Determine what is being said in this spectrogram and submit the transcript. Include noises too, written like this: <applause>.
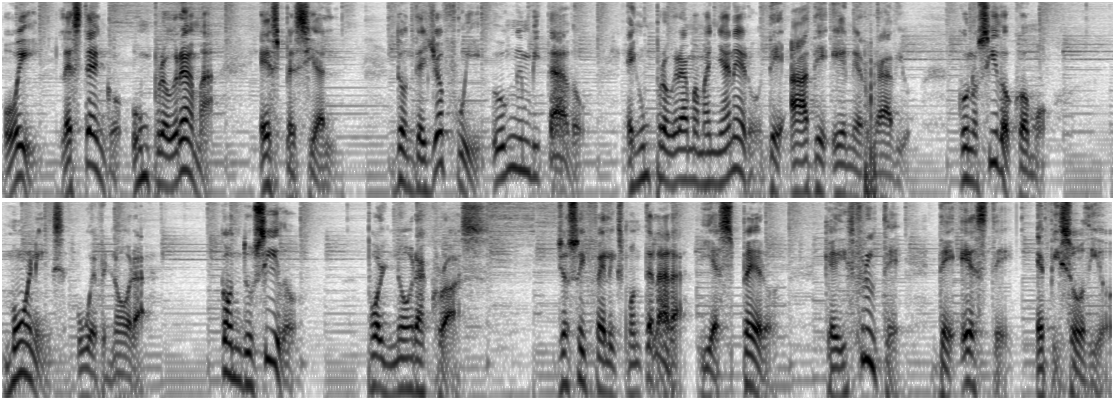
Hoy les tengo un programa especial donde yo fui un invitado en un programa mañanero de ADN Radio, conocido como Mornings with Nora, conducido por Nora Cross. Yo soy Félix Montelara y espero que disfrute de este episodio.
